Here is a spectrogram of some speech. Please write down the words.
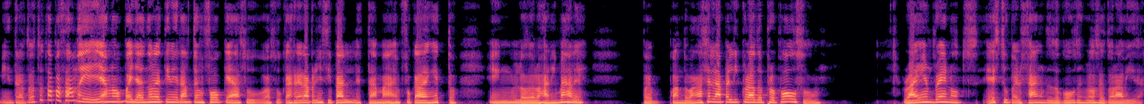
mientras todo esto está pasando y ella no, pues ya no le tiene tanto enfoque a su, a su carrera principal, está más enfocada en esto, en lo de los animales. Pues cuando van a hacer la película The Proposal, Ryan Reynolds es super fan de The Golden Girls de toda la vida.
